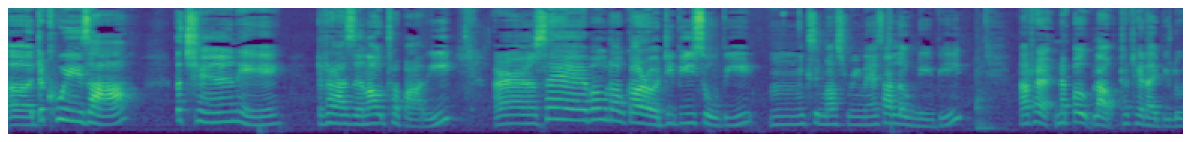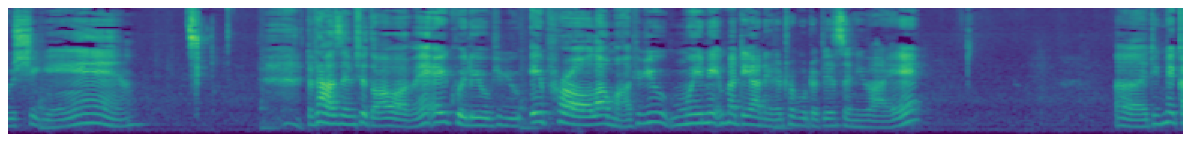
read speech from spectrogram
အဲတခွေစာတချင်းနေတရာစင်လောက်ထွက်ပါပြီအဲဆယ်ပုတ်လောက်ကတော့ TP ဆိုပြီး mixing mastering နဲ့စလုပ်နေပြီ နောက်ထပ်နှစ်ပုတ်လောက်ထပ်ထည့်လိုက်ပြီးလို့ရှိရင်တဒါစင်ဖြစ်သွားပါမယ်အဲ့ခွေလေးကိုဖြူဖြူ April လောက်မှာဖြူဖြူမွေးနေ့အမှတ်တရအနေနဲ့ထွက်ဖို့အတွက်ပြင်ဆင်နေပါတယ်အဲဒီနှစ်က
